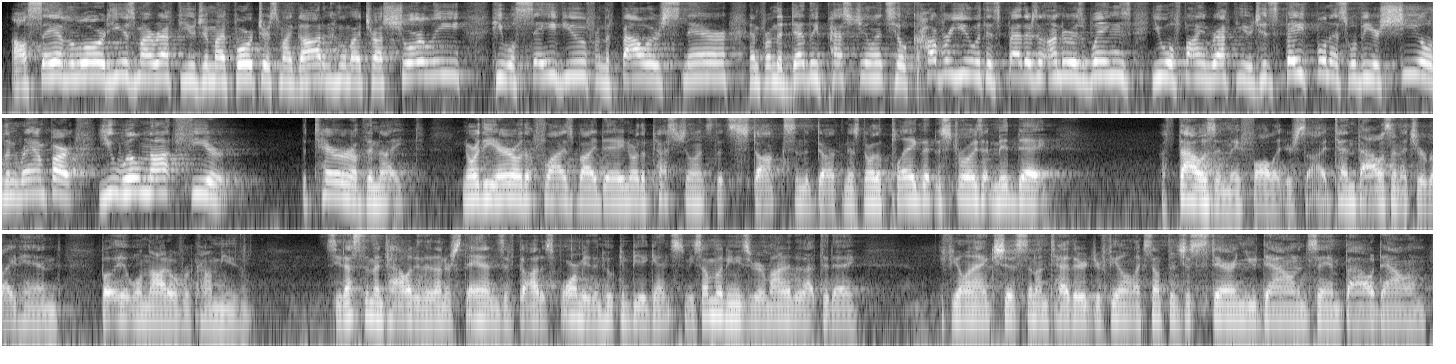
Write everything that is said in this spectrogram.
I'll say of the Lord, He is my refuge and my fortress, my God in whom I trust. Surely He will save you from the fowler's snare and from the deadly pestilence. He'll cover you with His feathers, and under His wings you will find refuge. His faithfulness will be your shield and rampart. You will not fear the terror of the night, nor the arrow that flies by day, nor the pestilence that stalks in the darkness, nor the plague that destroys at midday. A thousand may fall at your side, ten thousand at your right hand but it will not overcome you. See, that's the mentality that understands if God is for me, then who can be against me? Somebody needs to be reminded of that today. You're feeling anxious and untethered. You're feeling like something's just staring you down and saying, bow down.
